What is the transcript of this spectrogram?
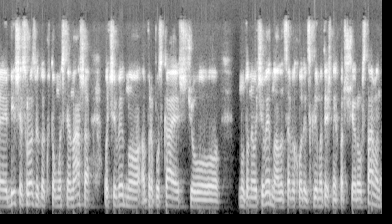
Е, Більшість розвиток, в тому числі наша, очевидно, припускає, що. Ну то не очевидно, але це виходить з кліматичних першу чергу обставин.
